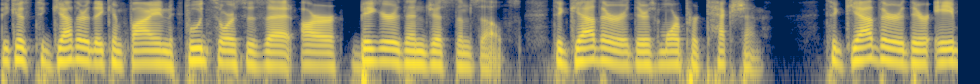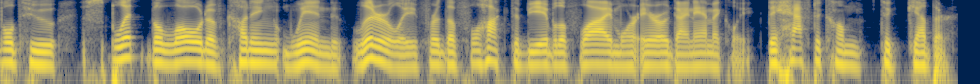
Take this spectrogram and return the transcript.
Because together they can find food sources that are bigger than just themselves. Together, there's more protection. Together, they're able to split the load of cutting wind, literally, for the flock to be able to fly more aerodynamically. They have to come together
